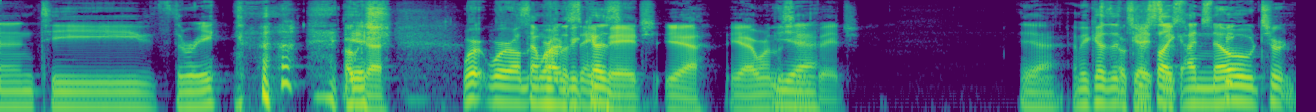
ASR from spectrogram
twenty three. Okay, we're we're on, we're on the because- same page. Yeah, yeah, we're on the Yeah. same page. Yeah, because it's Okay, just so like I speak- know Tur-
